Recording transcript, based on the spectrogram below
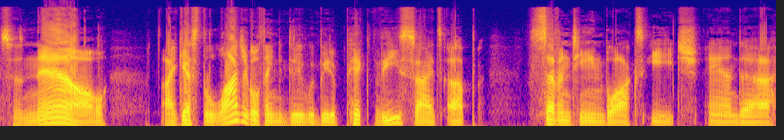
So now, I guess the logical thing to do would be to pick these sides up 17 blocks each, and uh,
